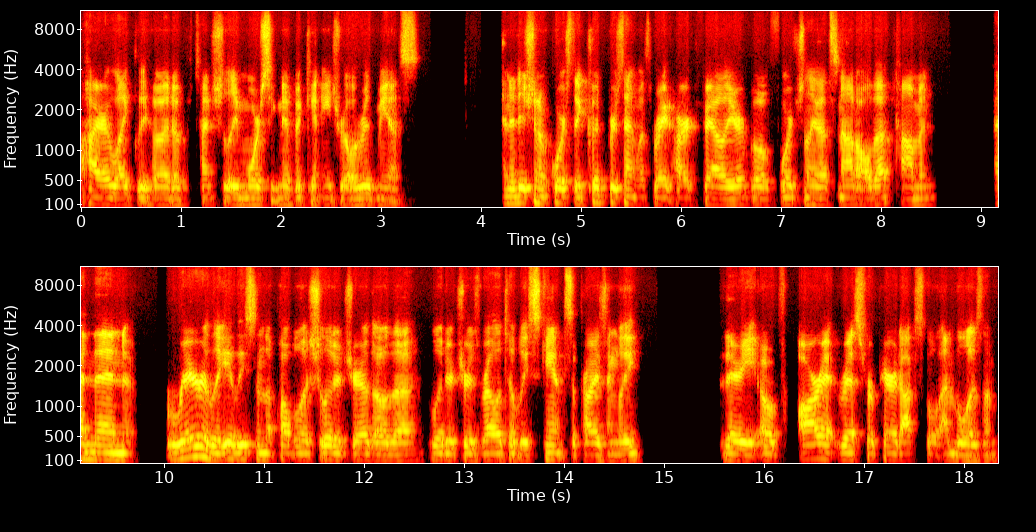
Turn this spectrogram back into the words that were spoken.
a higher likelihood of potentially more significant atrial arrhythmias. In addition, of course, they could present with right heart failure, but fortunately, that's not all that common. And then rarely, at least in the published literature, though the literature is relatively scant, surprisingly, they are at risk for paradoxical embolism,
